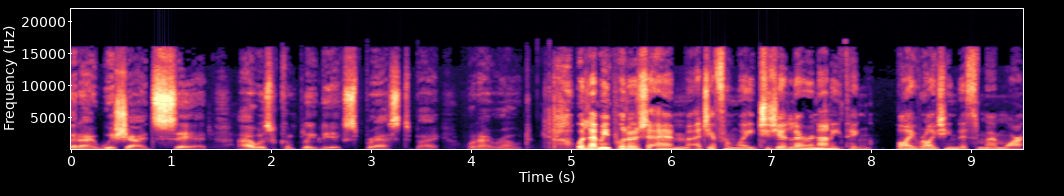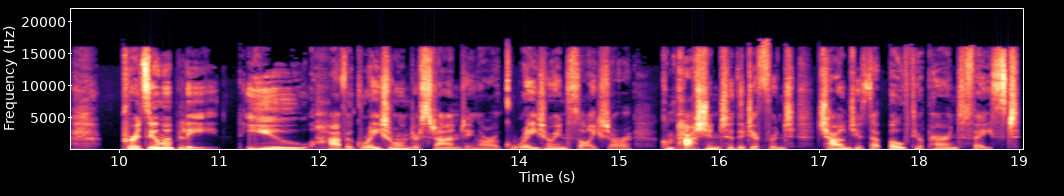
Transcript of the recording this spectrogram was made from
that I wish I'd said. I was completely expressed by what I wrote. Well, let me put it um, a different way. Did you learn anything by writing this memoir? Presumably, you have a greater understanding or a greater insight or compassion to the different challenges that both your parents faced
